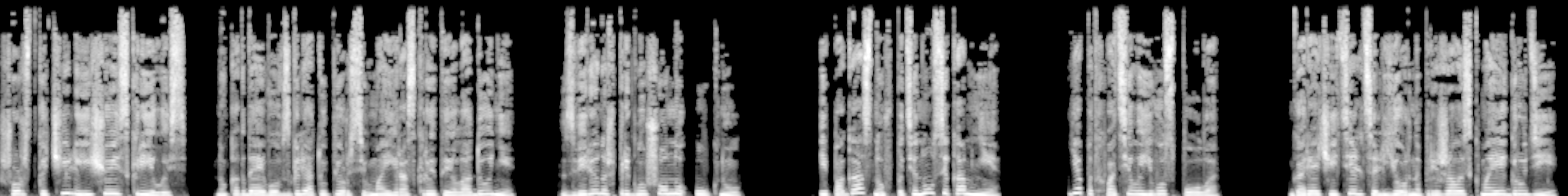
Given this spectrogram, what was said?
Шорстка Чили еще искрилась, но когда его взгляд уперся в мои раскрытые ладони, звереныш приглушенно укнул и, погаснув, потянулся ко мне. Я подхватила его с пола. Горячее тельце льерно прижалось к моей груди,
